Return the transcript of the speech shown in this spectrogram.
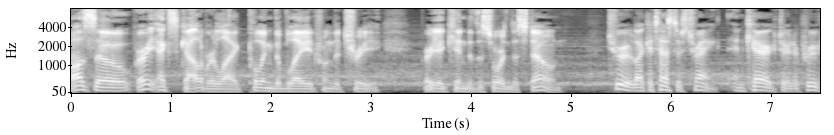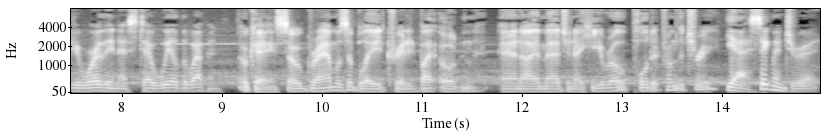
Also, very Excalibur like, pulling the blade from the tree very akin to the sword in the stone. True, like a test of strength and character to prove your worthiness to wield the weapon. Okay, so Gram was a blade created by Odin, and I imagine a hero pulled it from the tree? Yeah, Sigmund drew it.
